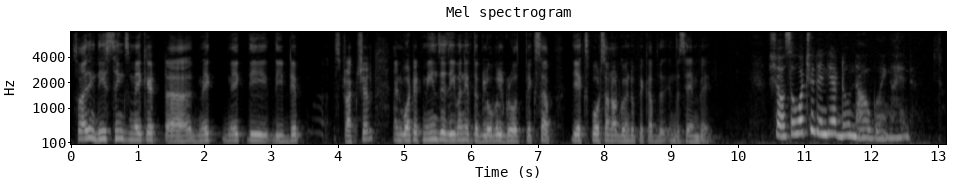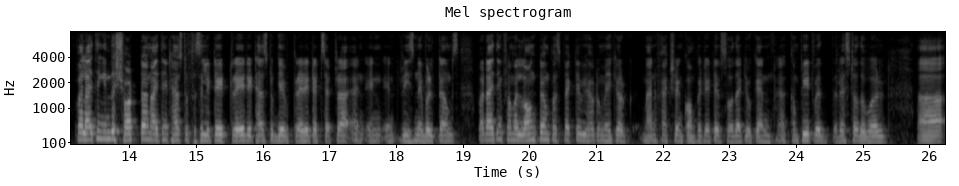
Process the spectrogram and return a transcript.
So I think these things make it uh, make make the the dip structural. And what it means is even if the global growth picks up the exports are not going to pick up the, in the same way. Sure. So what should india do now going ahead well, I think in the short term, I think it has to facilitate trade, it has to give credit, etc., and in, in reasonable terms. But I think from a long-term perspective, you have to make your manufacturing competitive so that you can uh, compete with the rest of the world. Uh,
